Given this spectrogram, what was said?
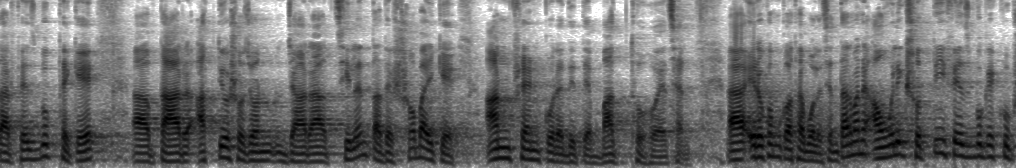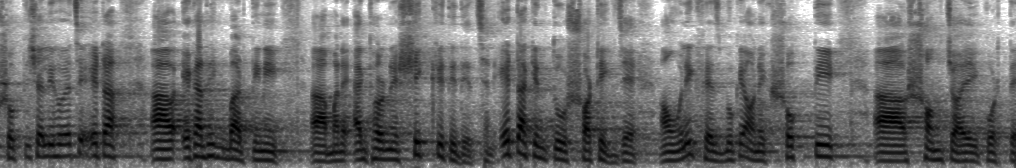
তার ফেসবুক থেকে তার আত্মীয় স্বজন যারা ছিলেন, তাদের সবাইকে আনফ্রেন্ড করে দিতে বাধ্য হয়েছেন। এরকম কথা বলেছেন। তার মানে আওয়ামী লীগ সত্যিই ফেসবুকে খুব শক্তিশালী হয়েছে। এটা একাধিকবার তিনি মানে এক ধরনের স্বীকৃতি দিচ্ছেন। এটা কিন্তু সঠিক যে আওয়ামী লীগ ফেসবুকে অনেক শক্তি সঞ্চয় করতে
